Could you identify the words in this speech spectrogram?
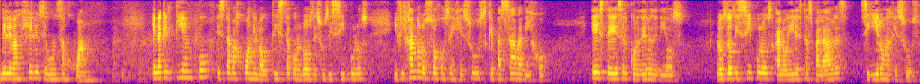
Del Evangelio según San Juan. En aquel tiempo estaba Juan el Bautista con dos de sus discípulos y fijando los ojos en Jesús que pasaba dijo, Este es el Cordero de Dios. Los dos discípulos al oír estas palabras siguieron a Jesús.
